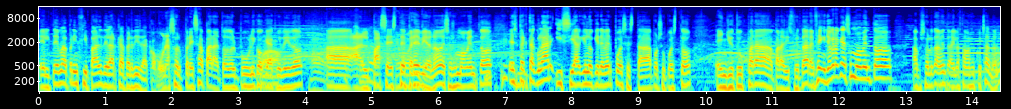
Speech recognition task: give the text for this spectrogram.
el tema principal del Arca Perdida, como una sorpresa para todo el público que ha acudido a- al pase este previo, ¿no? Eso es un momento espectacular y si alguien lo quiere ver, pues está, por supuesto, en YouTube para, para disfrutar. En fin, yo creo que es un momento absolutamente... Ahí lo estamos escuchando, ¿no?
